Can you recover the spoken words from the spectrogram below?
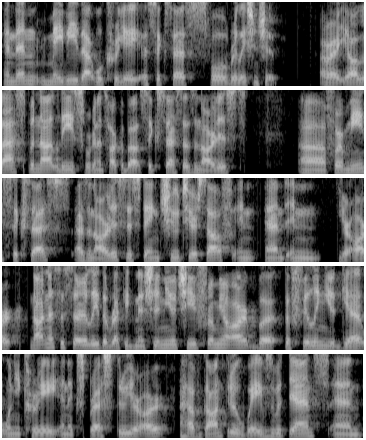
And then maybe that will create a successful relationship. All right, y'all. Last but not least, we're going to talk about success as an artist. Uh, for me, success as an artist is staying true to yourself in, and in your art. Not necessarily the recognition you achieve from your art, but the feeling you get when you create and express through your art. I have gone through waves with dance, and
